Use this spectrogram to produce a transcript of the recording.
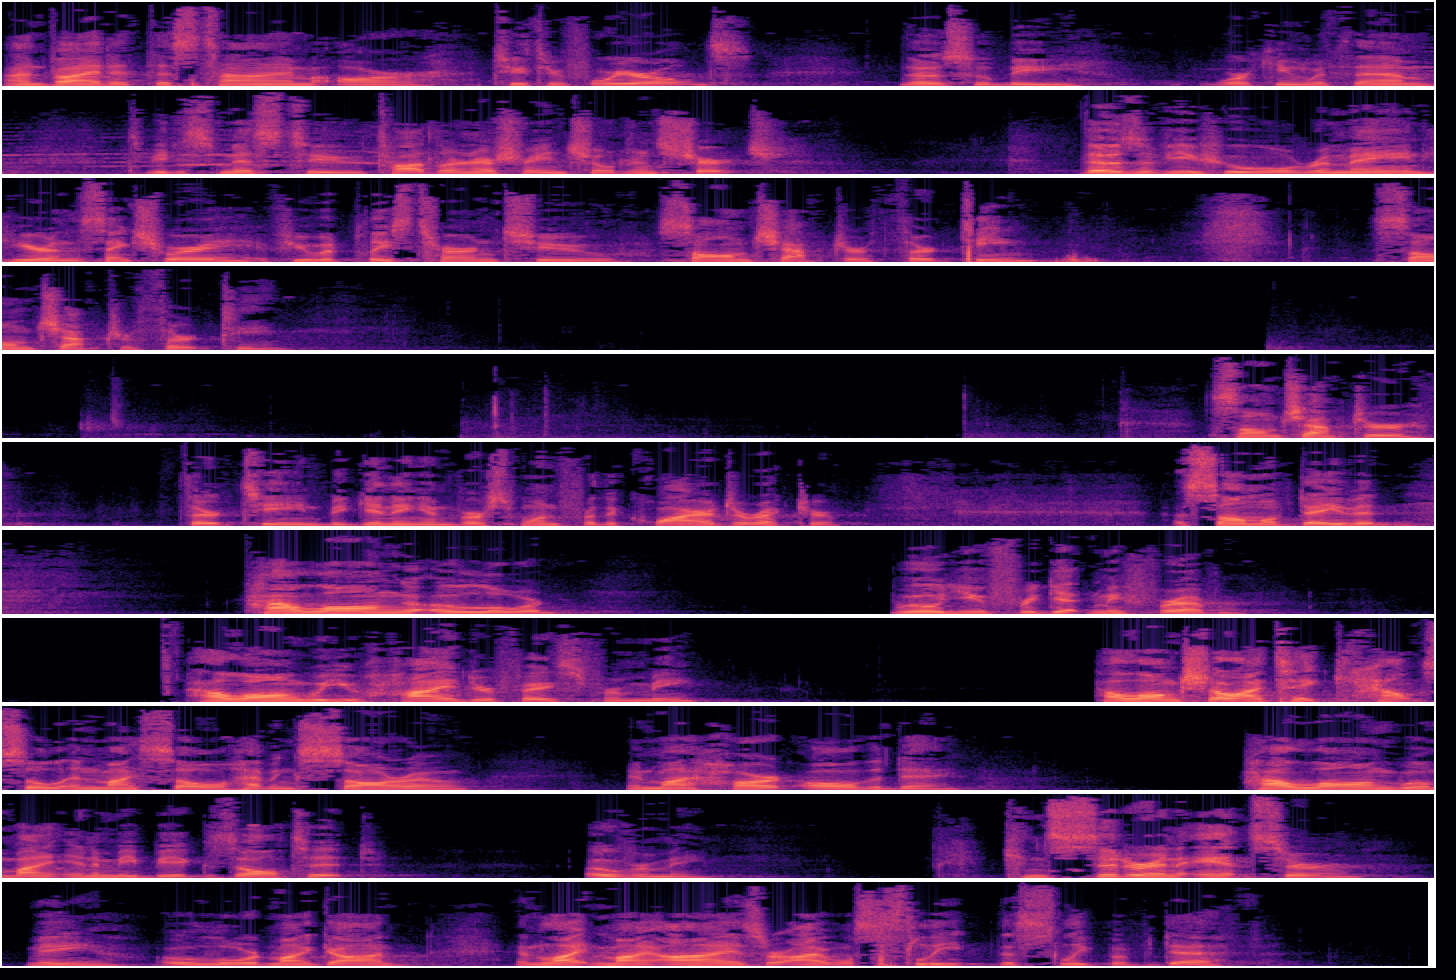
I invite at this time our two through four year olds, those who'll be working with them, to be dismissed to toddler nursery and children's church. Those of you who will remain here in the sanctuary, if you would please turn to Psalm chapter 13. Psalm chapter 13. Psalm chapter 13, beginning in verse 1 for the choir director, a psalm of David. How long, O Lord, will you forget me forever? How long will you hide your face from me? How long shall I take counsel in my soul, having sorrow in my heart all the day? How long will my enemy be exalted over me? Consider and answer me, O Lord my God. Enlighten my eyes, or I will sleep the sleep of death.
